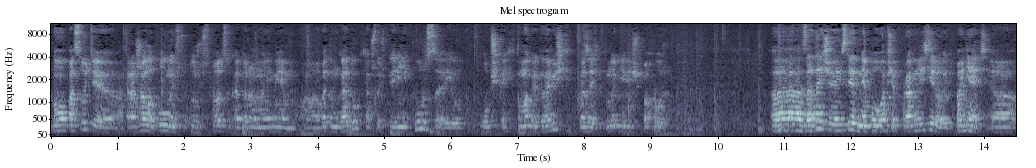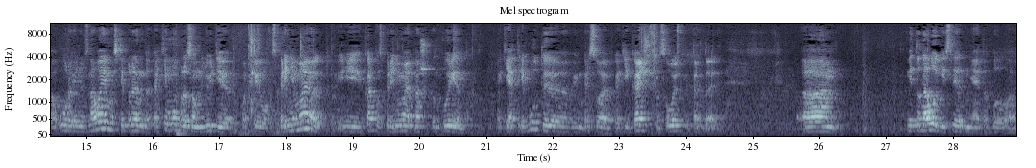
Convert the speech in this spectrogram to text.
Но, по сути, отражало полностью ту же ситуацию, которую мы имеем э, в этом году, потому что с точки зрения курса и общих каких-то макроэкономических показателей многие вещи похожи. А, задача исследования была вообще проанализировать, понять а, уровень узнаваемости бренда, каким образом люди вообще его воспринимают и как воспринимают наших конкурентов, какие атрибуты им присваивают, какие качества, свойства и так далее. А, методология исследования это было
